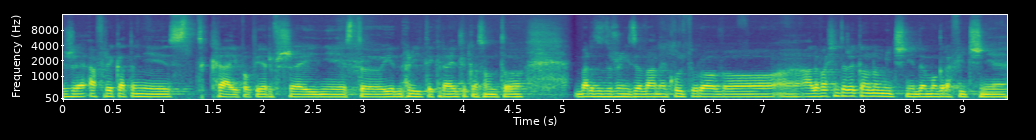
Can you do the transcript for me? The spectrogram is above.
że Afryka to nie jest kraj po pierwsze i nie jest to jednolity kraj, tylko są to bardzo zróżnicowane kulturowo, ale właśnie też ekonomicznie, demograficznie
